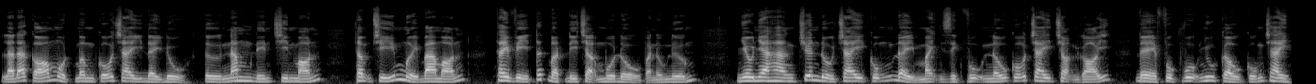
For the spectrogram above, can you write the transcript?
là đã có một mâm cỗ chay đầy đủ từ 5 đến 9 món, thậm chí 13 món, thay vì tất bật đi chợ mua đồ và nấu nướng. Nhiều nhà hàng chuyên đồ chay cũng đẩy mạnh dịch vụ nấu cỗ chay chọn gói để phục vụ nhu cầu cúng chay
